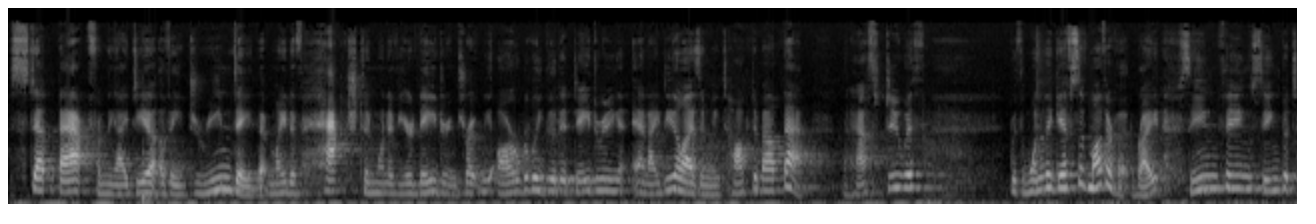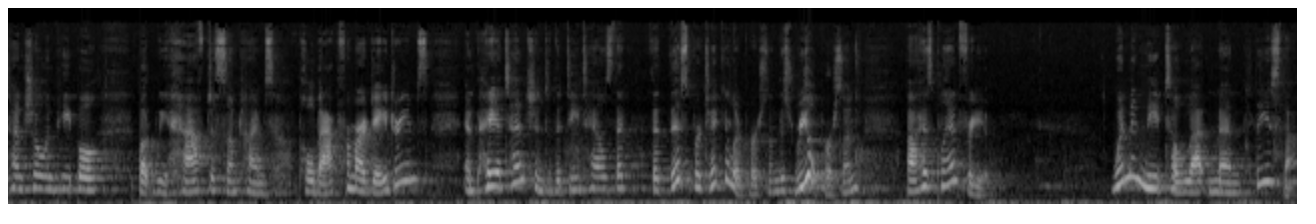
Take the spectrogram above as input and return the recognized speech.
Step back from the idea of a dream date that might have hatched in one of your daydreams, right? We are really good at daydreaming and idealizing. We talked about that. That has to do with with one of the gifts of motherhood, right? Seeing things, seeing potential in people, but we have to sometimes pull back from our daydreams and pay attention to the details that, that this particular person, this real person, uh, has planned for you. Women need to let men please them.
